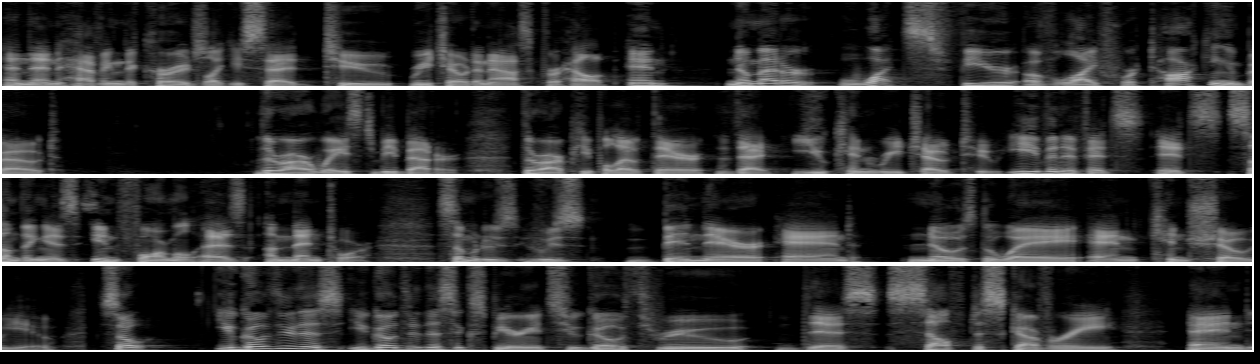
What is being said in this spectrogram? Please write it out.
and then having the courage, like you said, to reach out and ask for help. And no matter what sphere of life we're talking about, there are ways to be better. There are people out there that you can reach out to, even if it's it's something as informal as a mentor, someone who's who's been there and knows the way and can show you. So you go through this you go through this experience, you go through this self-discovery and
